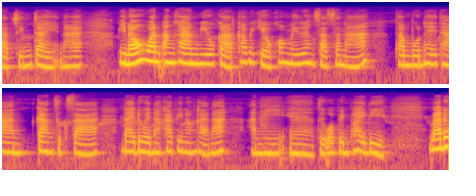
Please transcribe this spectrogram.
ตัดสินใจนะคะพี่น้องวันอังคารมีโอกาสเข้าไปเกี่ยวข้องในเรื่องศาสนา ทำบุญให้ทานการศึกษาได้ด้วยนะคะ พี่น้องค่ะนะ อันนี้เออถือว่าเป็นไพ่ดี มาดู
